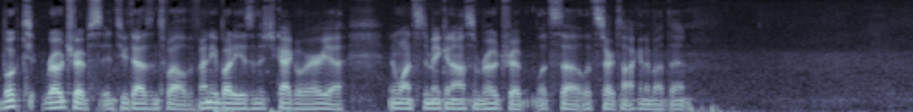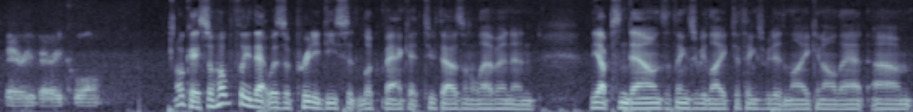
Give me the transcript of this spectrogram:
Booked road trips in 2012. If anybody is in the Chicago area and wants to make an awesome road trip, let's uh, let's start talking about that. Very very cool. Okay, so hopefully that was a pretty decent look back at 2011 and the ups and downs, the things we liked, the things we didn't like, and all that. Um,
